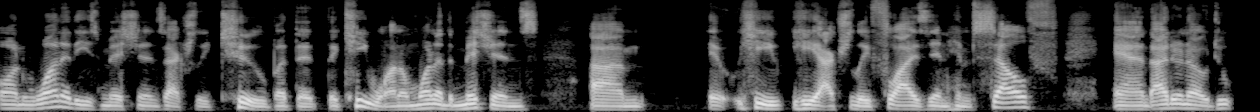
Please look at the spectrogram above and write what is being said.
on one of these missions, actually two, but the, the key one on one of the missions, um, it, he he actually flies in himself. And i don't know do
